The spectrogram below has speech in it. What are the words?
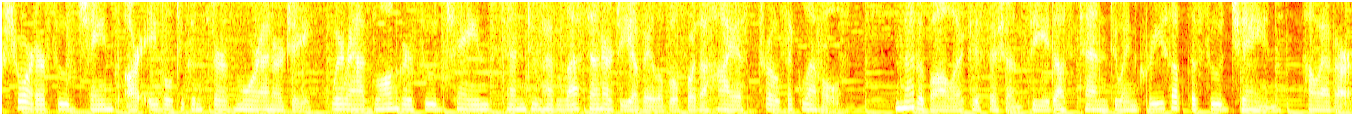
Shorter food chains are able to conserve more energy, whereas longer food chains tend to have less energy available for the highest trophic levels. Metabolic efficiency does tend to increase up the food chain, however.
